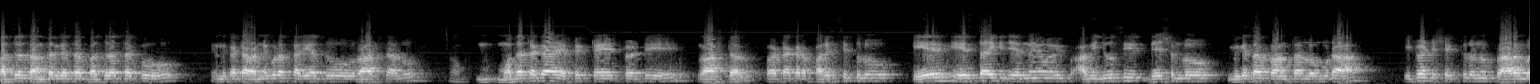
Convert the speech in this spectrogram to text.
భద్రత అంతర్గత భద్రతకు ఎందుకంటే అవన్నీ కూడా సరిహద్దు రాష్ట్రాలు. మొదటగా ఎఫెక్ట్ అయ్యేటువంటి రాష్ట్రాలు. కాబట్టి అక్కడ పరిస్థితులు ఏ ఏ స్థాయికి చేరినాయో అవి చూసి దేశంలో మిగతా ప్రాంతాల్లో కూడా ఇటువంటి శక్తులను ప్రారంభ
